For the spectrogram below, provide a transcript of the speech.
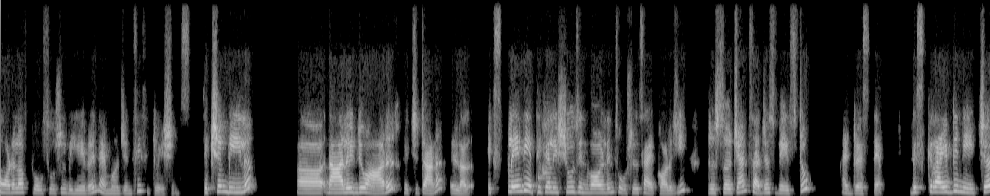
model of pro-social behavior in emergency situations. Section ബിയിൽ നാല് ഇൻറ്റു ആറ് വെച്ചിട്ടാണ് ഉള്ളത് explain the ethical issues involve in social psychology research and suggest ways to address them describe the nature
